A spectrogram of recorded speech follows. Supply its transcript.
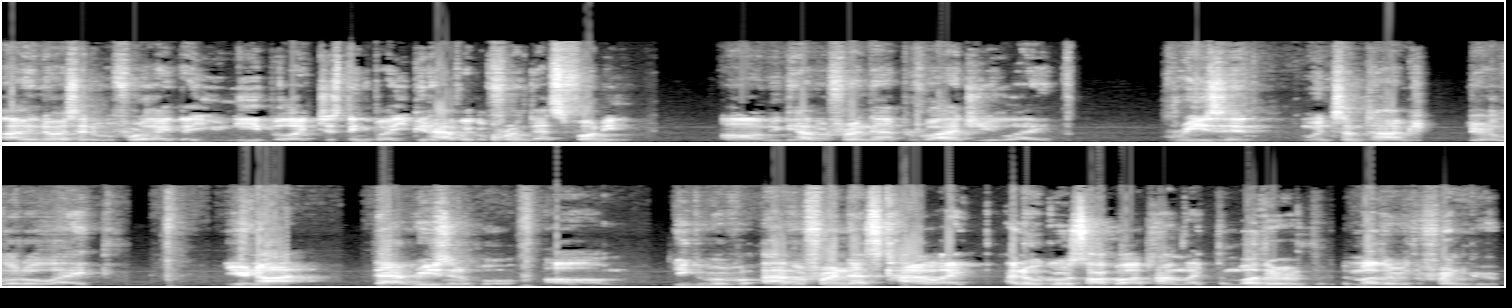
I know I said it before, like that you need, but like just think about it. you can have like a friend that's funny. Um, you can have a friend that provides you like reason when sometimes you're a little like you're not that reasonable. Um, you can have a friend that's kind of like I know girls talk about the time like the mother of the, the mother of the friend group,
